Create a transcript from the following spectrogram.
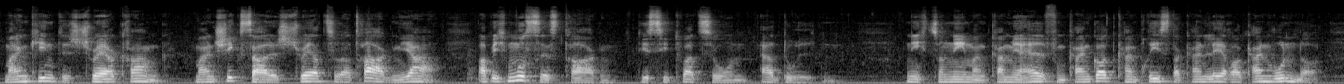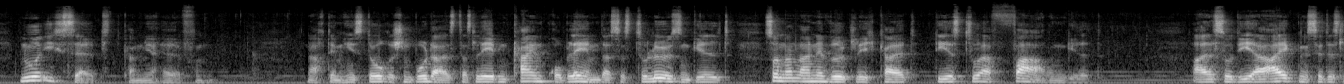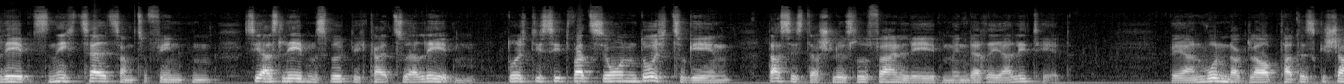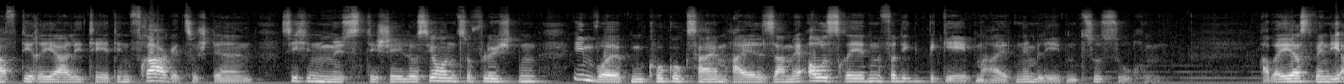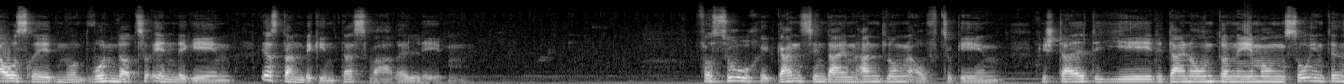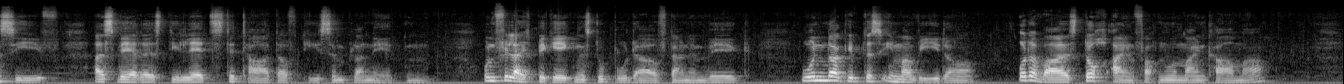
Mein Kind ist schwer krank, mein Schicksal ist schwer zu ertragen, ja, aber ich muss es tragen, die Situation erdulden. Nichts und niemand kann mir helfen, kein Gott, kein Priester, kein Lehrer, kein Wunder, nur ich selbst kann mir helfen. Nach dem historischen Buddha ist das Leben kein Problem, das es zu lösen gilt, sondern eine Wirklichkeit, die es zu erfahren gilt. Also die Ereignisse des Lebens nicht seltsam zu finden, sie als Lebenswirklichkeit zu erleben, durch die Situationen durchzugehen, das ist der Schlüssel für ein Leben in der Realität. Wer an Wunder glaubt, hat es geschafft, die Realität in Frage zu stellen, sich in mystische Illusionen zu flüchten, im Wolkenkuckucksheim heilsame Ausreden für die Begebenheiten im Leben zu suchen. Aber erst wenn die Ausreden und Wunder zu Ende gehen, erst dann beginnt das wahre Leben. Versuche ganz in deinen Handlungen aufzugehen, gestalte jede deiner Unternehmungen so intensiv, als wäre es die letzte Tat auf diesem Planeten. Und vielleicht begegnest du Buddha auf deinem Weg. Wunder gibt es immer wieder. Oder war es doch einfach nur mein Karma?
